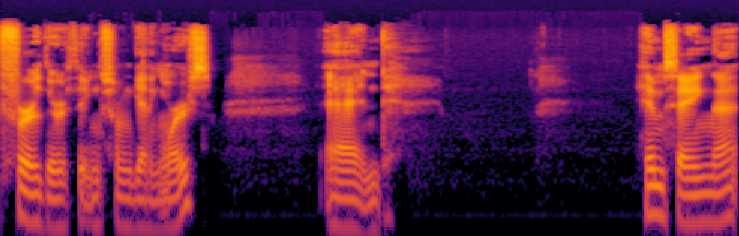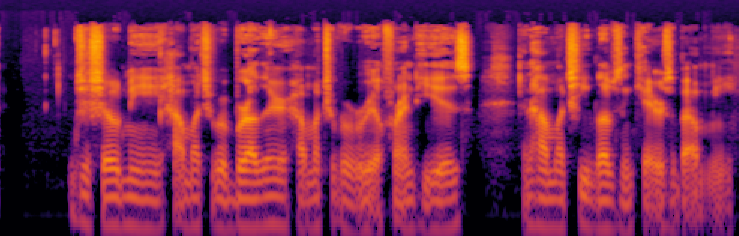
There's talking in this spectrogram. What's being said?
further things from getting worse. And him saying that just showed me how much of a brother, how much of a real friend he is, and how much he loves and cares about me.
